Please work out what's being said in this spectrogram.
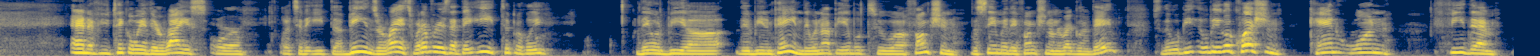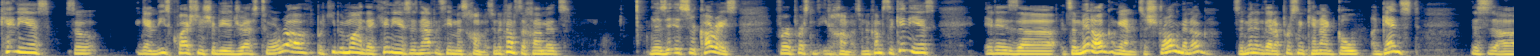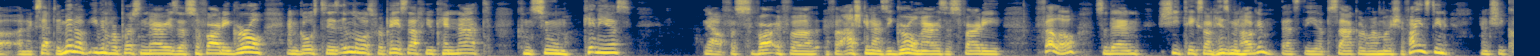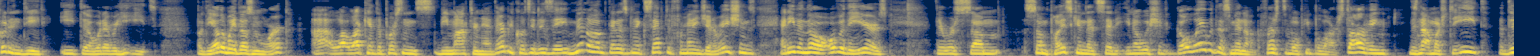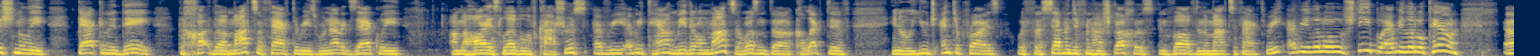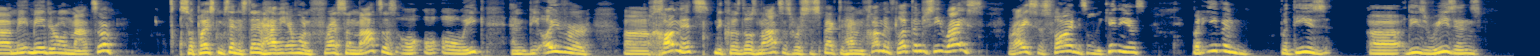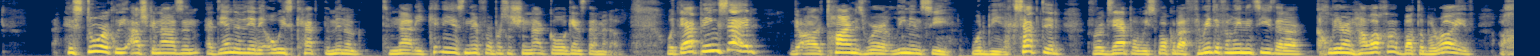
and if you take away their rice or let's say they eat uh, beans or rice, whatever it is that they eat, typically they would be uh they'd be in pain. They would not be able to uh, function the same way they function on a regular day. So there would be it would be a good question. Can one feed them kitnius? So again, these questions should be addressed to a rav, but keep in mind that kitnius is not the same as chametz. When it comes to chametz, there's an isser kares for a person to eat chametz. When it comes to kitnius, it is uh it's a minog. Again, it's a strong minog. It's a minog that a person cannot go against. This is uh, an accepted minog. Even if a person marries a Sephardi girl and goes to his in-laws for Pesach, you cannot consume kitnias. Now, if a, Sfar- if a if a Ashkenazi girl marries a Sephardi fellow, so then she takes on his minhagim. That's the uh, psak of Moshe Feinstein, and she could indeed eat uh, whatever he eats. But the other way doesn't work. Uh, why, why, can't the person be mater neder? Because it is a minog that has been accepted for many generations. And even though over the years there were some some Paiskin that said, you know, we should go away with this minog. First of all, people are starving. There's not much to eat. Additionally, back in the day, the the matzah factories were not exactly on the highest level of kashrus. Every every town made their own matzah. It wasn't a collective, you know, huge enterprise with uh, seven different hashgachas involved in the matzah factory. Every little shtib, every little town uh, made, made their own matzah. So Paiskim said instead of having everyone fresh on matzahs all, all, all, week and be over uh, chametz because those matzahs were suspected of having chametz, let them just eat rice. Rice is fine; it's only kitnius. But even with these uh, these reasons, historically Ashkenazim at the end of the day they always kept the minog to not eat kitnius, and therefore a person should not go against that minog. With that being said, there are times where leniency would be accepted. For example, we spoke about three different leniencies that are clear in halacha: bata baroiv, a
